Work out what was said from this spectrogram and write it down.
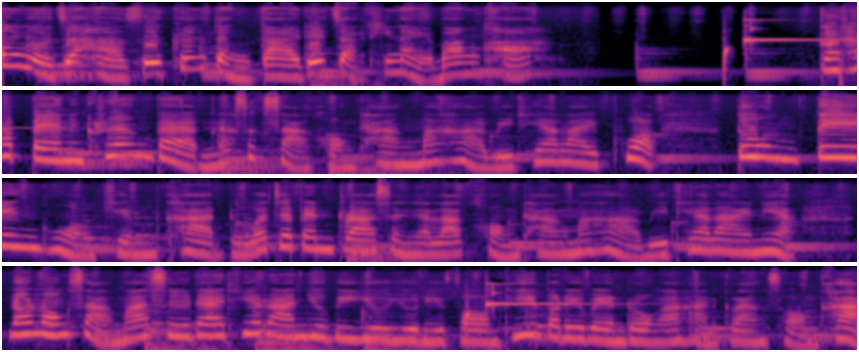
พวกหนูจะหาซื้อเครื่องแต่งกายได้จากที่ไหนบ้างคะ ก็ถ้าเป็นเครื่องแบบนักศึกษาของทางมหาวิทยาลัยพวกตุ้งติ้งหัวเข็มขัด หรือว่าจะเป็นตราสัญลักษณ์ของทางมหาวิทยาลัยเนี่ย น้องๆ สามารถซื้อได้ที่ร้าน UBU Uniform ที่บริเวณโรงอาหารกลางสองค่ะ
